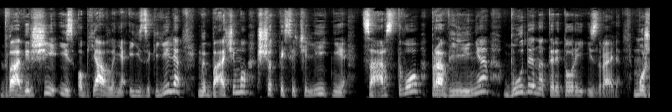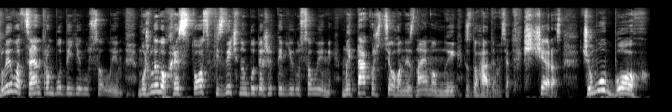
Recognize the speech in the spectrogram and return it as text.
два вірші із об'явлення і Єзекіїля, ми бачимо, що тисячолітнє царство, правління буде на території Ізраїля. Можливо, центром буде Єрусалим. Можливо, Христос фізично буде жити в Єрусалимі. Ми також цього не знаємо, ми здогадуємося. Ще раз, чому Бог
